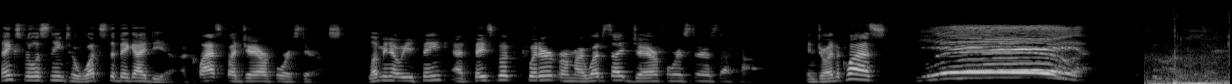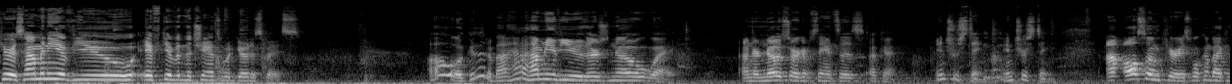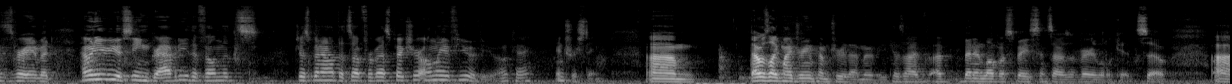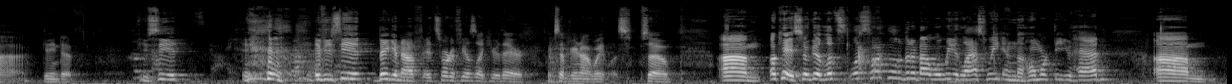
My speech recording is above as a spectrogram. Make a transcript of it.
Thanks for listening to What's the Big Idea, a class by J.R. Forasteros. Let me know what you think at Facebook, Twitter, or my website, jrforasteros.com. Enjoy the class. Yeah! Curious, how many of you, if given the chance, would go to space? Oh, good. About how, how many of you? There's no way, under no circumstances. Okay, interesting, interesting. Uh, also, I'm curious. We'll come back to this very end, but how many of you have seen Gravity, the film that's just been out, that's up for Best Picture? Only a few of you. Okay, interesting. Um, that was like my dream come true. That movie because I've I've been in love with space since I was a very little kid. So, uh, getting to if you see it. if you see it big enough, it sort of feels like you're there, except you're not weightless. So, um, okay, so good. Let's let's talk a little bit about what we did last week and the homework that you had. Um,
